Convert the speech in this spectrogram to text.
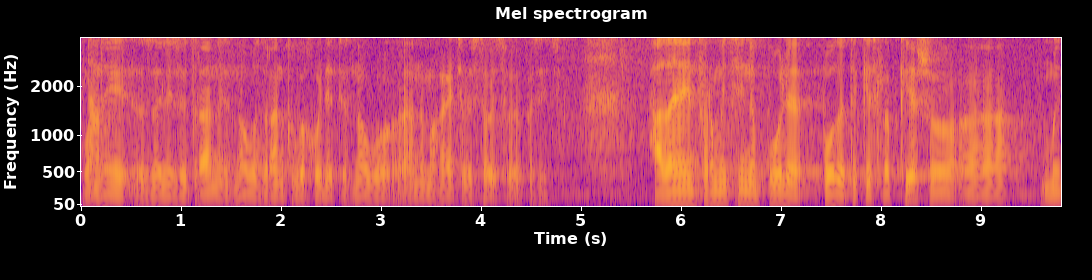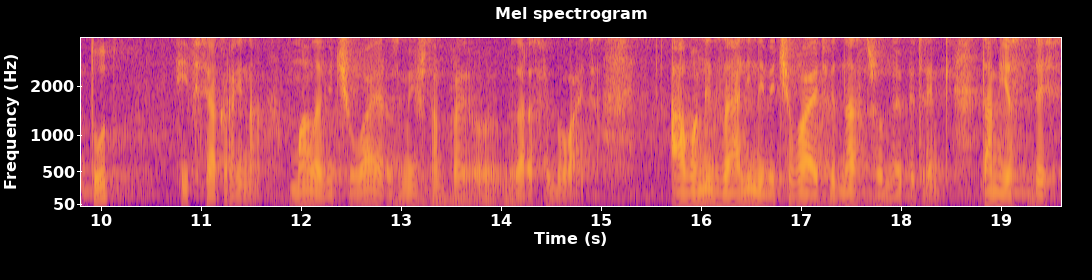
Вони залізуть рано і знову зранку виходять і знову е, намагаються відстоювати свою позицію. Але інформаційне поле, поле таке слабке, що е, ми тут і вся країна мало відчуває, розуміє, що там е, зараз відбувається. А вони взагалі не відчувають від нас жодної підтримки. Там є десь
